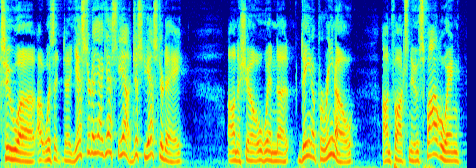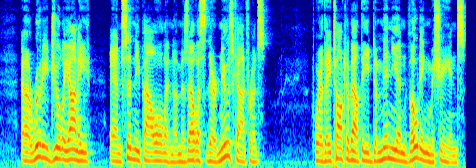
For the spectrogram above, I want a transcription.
to, uh, uh was it uh, yesterday, I guess? Yeah, just yesterday on the show when uh, Dana Perino on Fox News, following uh, Rudy Giuliani and Sidney Powell and uh, Ms. Ellis, their news conference, where they talked about the Dominion voting machines.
